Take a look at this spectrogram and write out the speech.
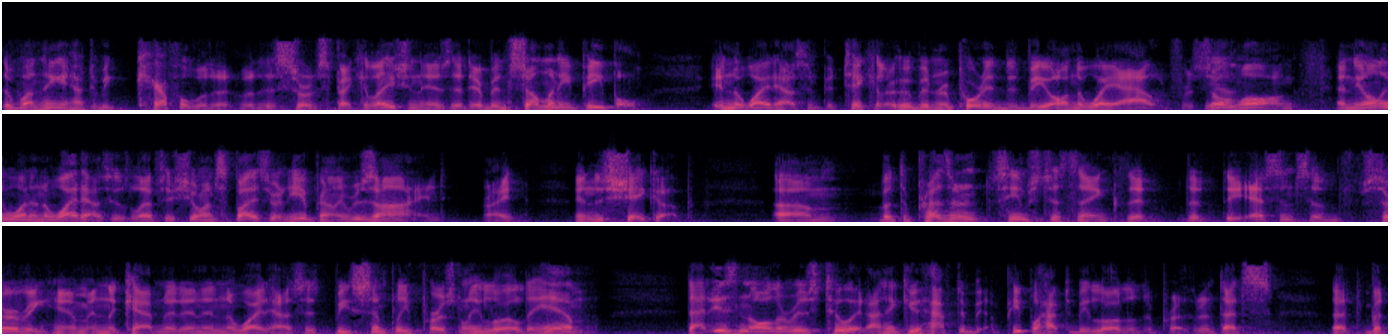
the one thing you have to be careful with it with this sort of speculation is that there have been so many people in the White House in particular who've been reported to be on the way out for so Yeah. long, and the only one in the White House who's left is Sean Spicer, and he apparently resigned, right, in the shakeup. Um, but the president seems to think that, that the essence of serving him in the cabinet and in the White House is to be simply personally loyal to him. That isn't all there is to it. I think you have to be, people have to be loyal to the president. That's that, but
